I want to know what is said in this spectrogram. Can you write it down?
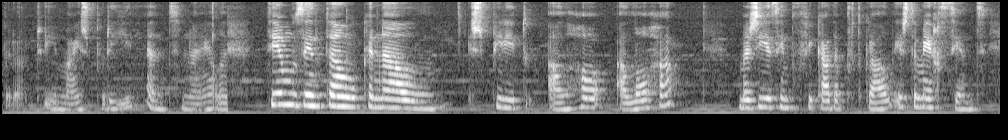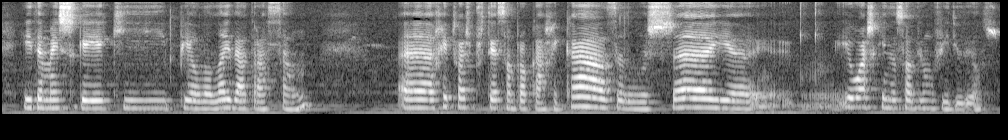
pronto, e mais por aí adiante, não é? Ela... Temos então o canal Espírito Aloha, Magia Simplificada Portugal. Este também é recente e também cheguei aqui pela Lei da Atração. Uh, rituais de proteção para o carro e casa, lua cheia, eu acho que ainda só vi um vídeo deles.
